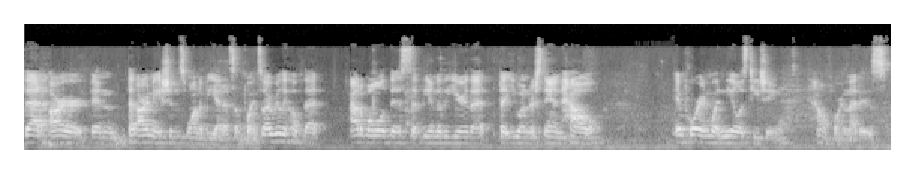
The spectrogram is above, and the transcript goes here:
that our and that our nations want to be at at some point. So i really hope that out of all of this at the end of the year that that you understand how important what neil is teaching how important that is.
